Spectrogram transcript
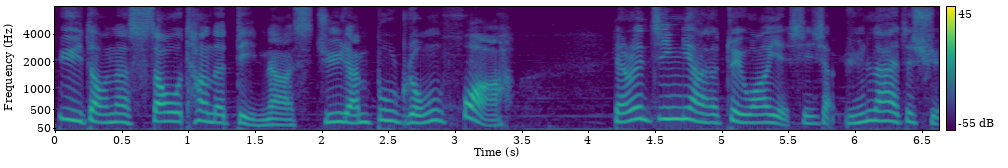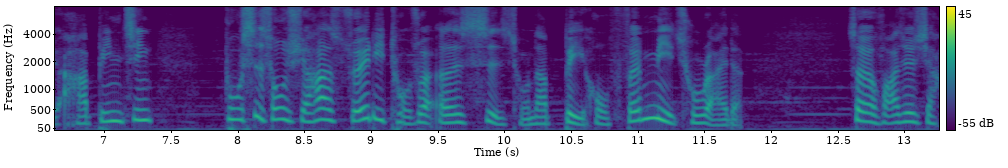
遇到那烧烫的鼎啊，居然不融化。两人惊讶的对望一眼，心想：原来这雪蛤冰晶不是从雪蛤水里吐出来，而是从它背后分泌出来的。赵有华就想，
